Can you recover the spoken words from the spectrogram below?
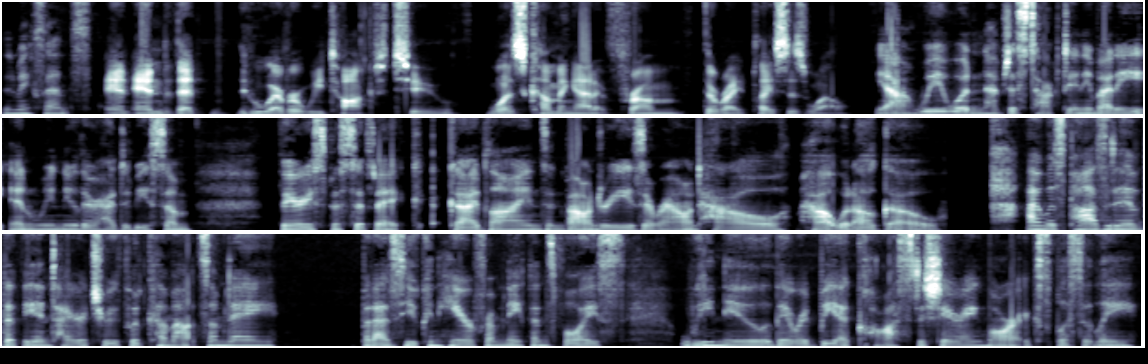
it makes sense. and and that whoever we talked to was coming at it from the right place as well. Yeah, we wouldn't have just talked to anybody. And we knew there had to be some very specific guidelines and boundaries around how how it would all go. I was positive that the entire truth would come out someday, but as you can hear from Nathan's voice, we knew there would be a cost to sharing more explicitly.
